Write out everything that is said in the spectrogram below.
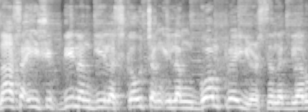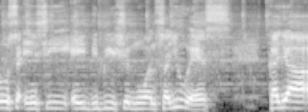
Nasa isip din ng Gilas coach ang ilang Guam players na naglaro sa NCAA Division 1 sa US kaya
